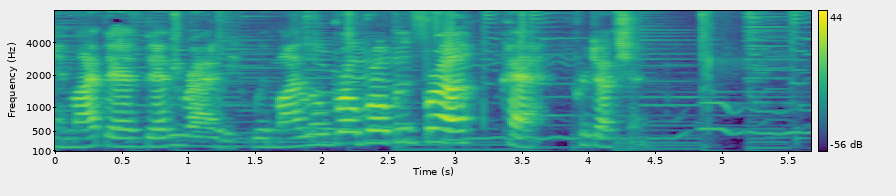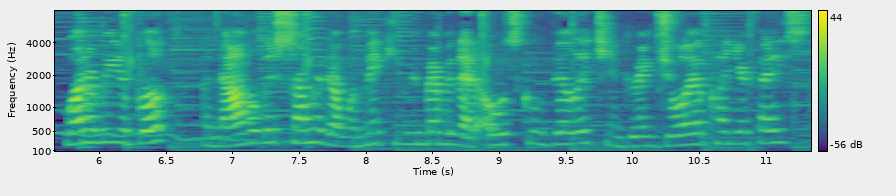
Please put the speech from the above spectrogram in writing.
and my bad, Bevy Riley, with my little bro, bro, big bruh, Pat production. Want to read a book, a novel this summer that will make you remember that old school village and bring joy upon your face?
